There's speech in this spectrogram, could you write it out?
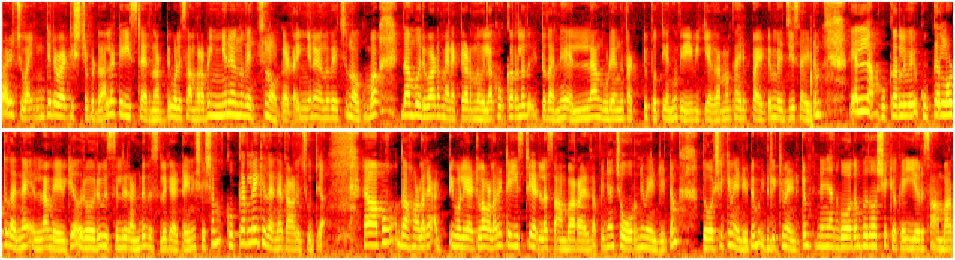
കഴിച്ചു. ഭയങ്കരമായിട്ട് ഇഷ്ടപ്പെട്ടു. നല്ല ടേസ്റ്റ് ആയിരുന്നു അടിപൊളി സാമ്പാർ അപ്പോൾ ഇങ്ങനെ ഒന്ന് വെച്ച് നോക്കുക കേട്ടോ. ഇങ്ങനെ ഒന്ന് വെച്ച് നോക്കുമ്പോൾ ഇതാകുമ്പോൾ ഒരുപാട് മെനക്കേടൊന്നുമില്ല. കുക്കറിൽ ഇട്ട് തന്നെ എല്ലാം കൂടി അങ്ങ് തട്ടിപ്പൊത്തി അങ്ങ് വേവിക്കുക. കാരണം പരിപ്പായിട്ടും വെജീസായിട്ടും എല്ലാം കുക്കറിൽ കുക്കറിലോട്ട് തന്നെ എല്ലാം വേവിക്കുക. ഒരു ഒരു വിസിൽ രണ്ട് വിസിൽ കേട്ടതിന് ശേഷം കുക്കറിലേക്ക് തന്നെ താളിച്ചൂറ്റുക. അപ്പോൾ ഇതാ വളരെ അടിപൊളിയായിട്ടുള്ള വളരെ ടേസ്റ്റി ആയിട്ടുള്ള സാമ്പാറായിരുന്നു. അപ്പോൾ ഞാൻ ചോറിന് വേണ്ടിയിട്ടും ദോശയ്ക്ക് വേണ്ടിയിട്ടും ഇഡ്ഡലിക്ക് വേണ്ടിയിട്ടും പിന്നെ ഞാൻ ഗോതമ്പ് ദോശയ്ക്കൊക്കെ ഈ ഒരു സാമ്പാർ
